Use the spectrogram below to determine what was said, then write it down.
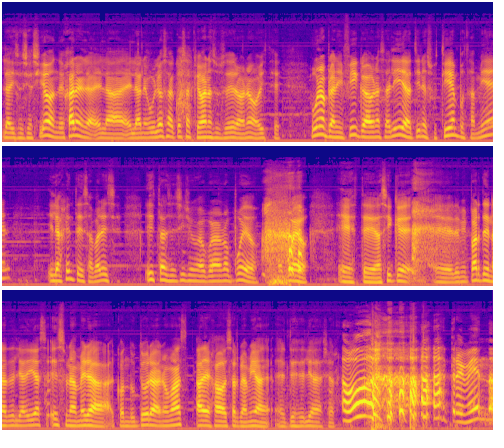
la disociación, dejar en la, en, la, en la nebulosa cosas que van a suceder o no, ¿viste? Uno planifica una salida, tiene sus tiempos también, y la gente desaparece. Es tan sencillo como poner, no puedo, no puedo. Este, así que eh, de mi parte Natalia Díaz es una mera conductora nomás, ha dejado de ser mi amiga eh, desde el día de ayer. ¡Oh! Tremendo.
